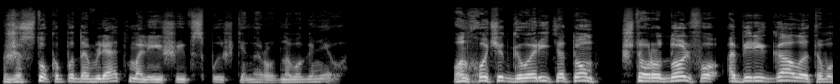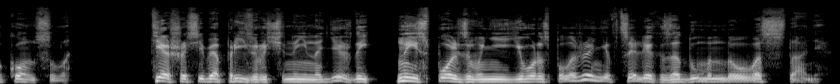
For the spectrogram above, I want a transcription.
жестоко подавлять малейшие вспышки народного гнева. Он хочет говорить о том, что Рудольфо оберегал этого консула, теша себя призрачной надеждой на использование его расположения в целях задуманного восстания.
